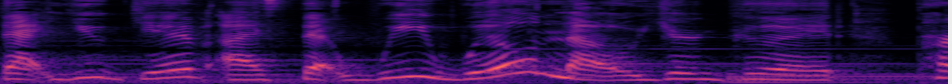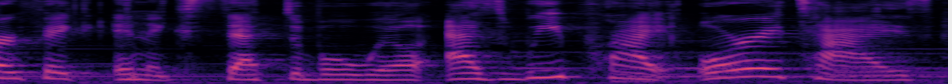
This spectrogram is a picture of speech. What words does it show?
that you give us that we will know your good, perfect, and acceptable will as we prioritize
